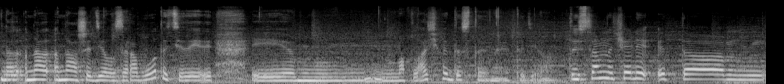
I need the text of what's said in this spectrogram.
На, на, наше дело заработать и, и оплачивать достойно это дело. То есть в самом начале это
